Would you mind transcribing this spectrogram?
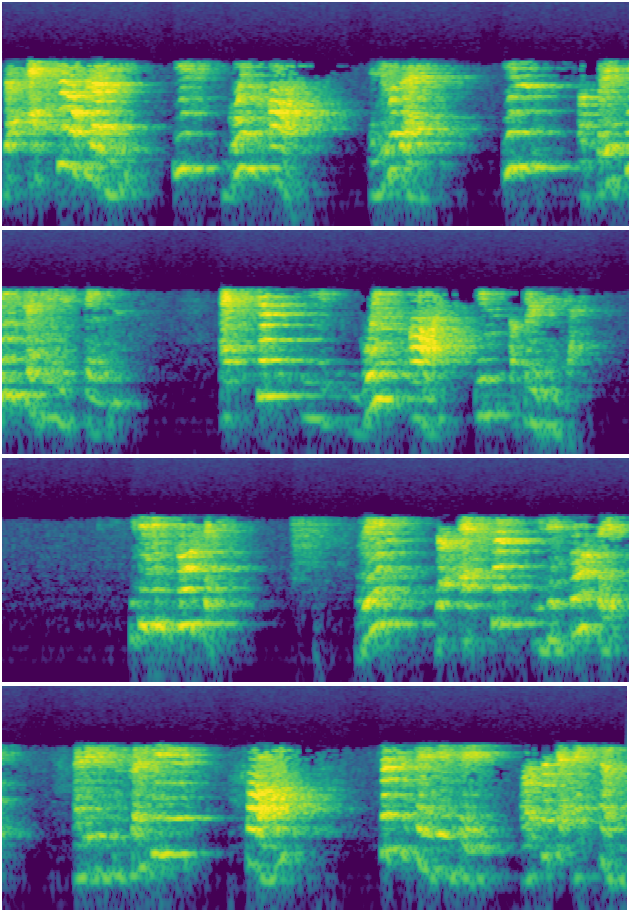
The action of learning is going on. And you know that in a present continuous tense, action is going on in a present time. It is in process. When the action is in process and it is in continuous form, such sentences or such actions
